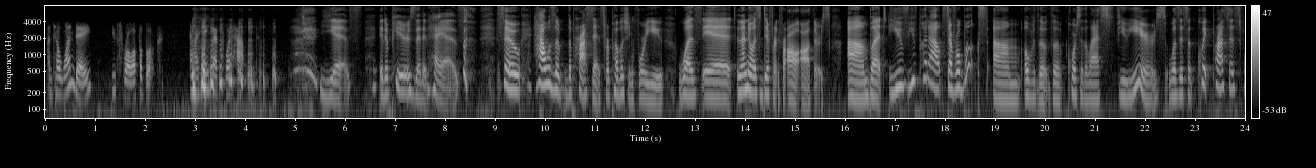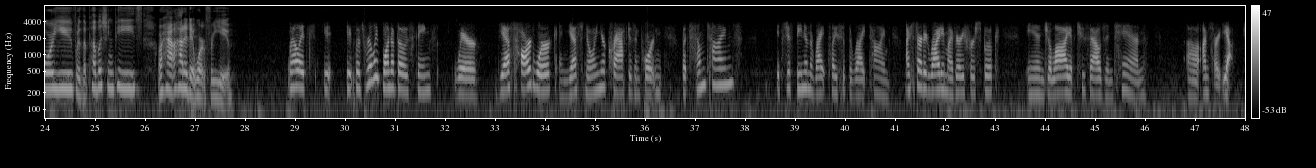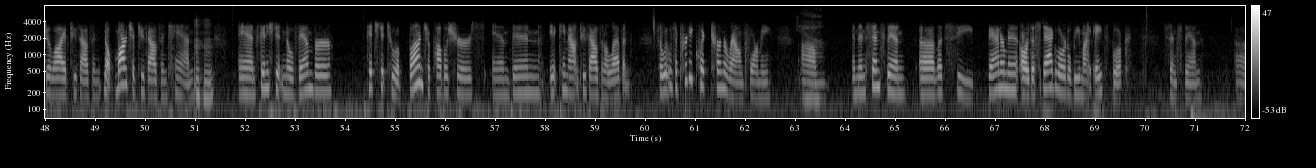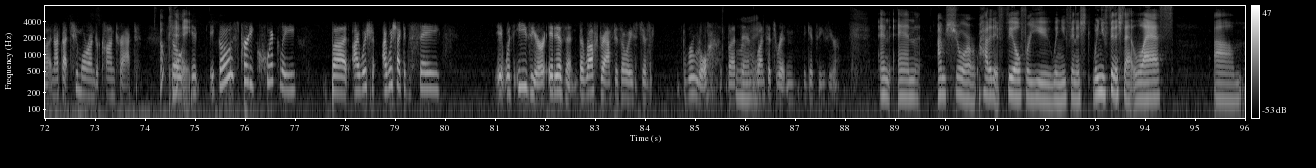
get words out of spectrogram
until one day you throw up a book. And I think that's what happened. Yes, it appears that it has. So, how was the, the process for publishing for you? Was it, and I know it's different for all authors, um, but you've you've put out several books um, over the, the course of the last few years. Was this a quick process for you for the publishing piece, or how how did it work for you? Well, it's it it was really one of those things where yes, hard work and yes, knowing your craft is important, but sometimes it's just being in the right place at the right time. I started writing my very first book in July of 2010. Uh, I'm sorry, yeah, July of 2000, no, March of 2010, Mm-hmm. and finished it in November. Pitched it to a bunch of publishers, and then it came out in 2011. so it was a pretty quick turnaround for me. Um, and then since then, uh, let's see, Bannerman or the Stag Lord will be my eighth book since then, uh, and I've got two more under contract. Okay. So it it goes pretty quickly, but I wish I wish I could say it was easier. It isn't. The rough draft is always just brutal, but then once it's written, it gets easier. and and I'm sure how did it feel for you when you finished when you finished that last um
